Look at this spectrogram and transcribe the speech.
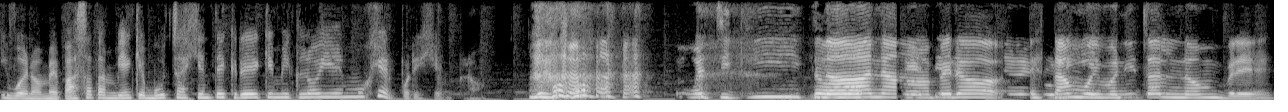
Y bueno, me pasa también que mucha gente cree que mi Chloe es mujer, por ejemplo. Como chiquito. No, no, pero está muy bonito el nombre.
